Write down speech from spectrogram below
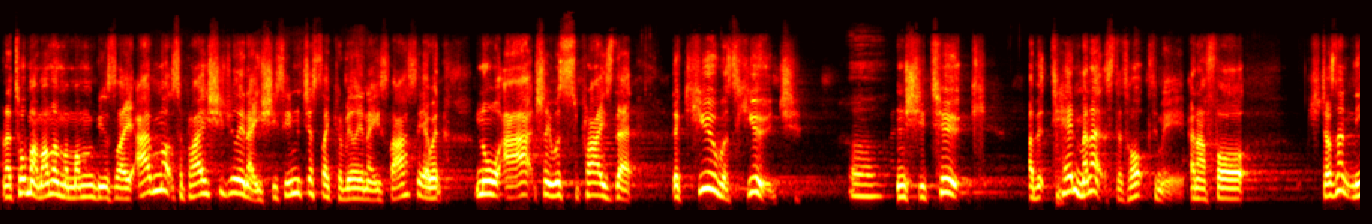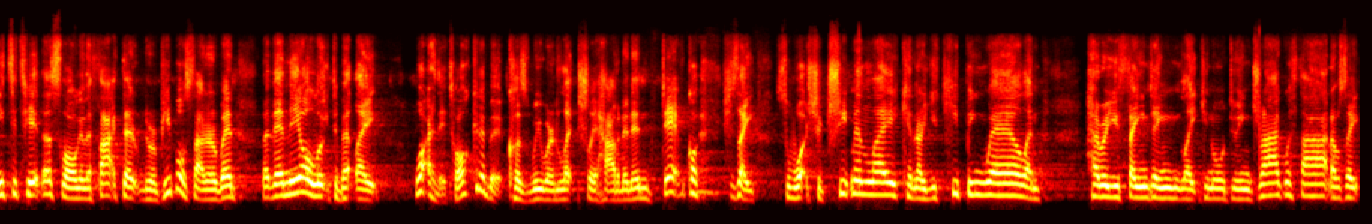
And I told my mum, and my mum was like, I'm not surprised she's really nice. She seems just like a really nice lassie. I went, no, I actually was surprised that the queue was huge. Uh. And she took about 10 minutes to talk to me. And I thought, she doesn't need to take this long. And the fact that there were people standing around, but then they all looked a bit like, what are they talking about? Because we were literally having an in-depth. She's like, so what's your treatment like? And are you keeping well? And how are you finding, like, you know, doing drag with that? And I was like,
